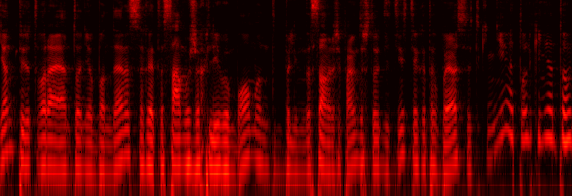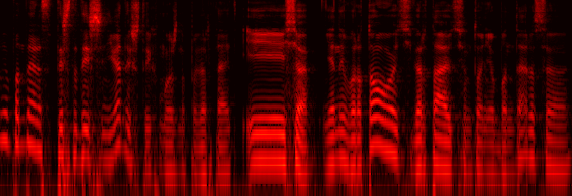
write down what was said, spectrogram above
Ён ператварае Антоніо Бандераса гэта самы жахлівы момант. Блин насамрэч памятаю што ў дзяцінстве гэтых баяўся такі не толькі не Антоніо Бандерас ты ж тады яшчэ не ведаеш што іх можна павяртаць. І все яны выратоўваюць вяртаюць Антоніо Бандераса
